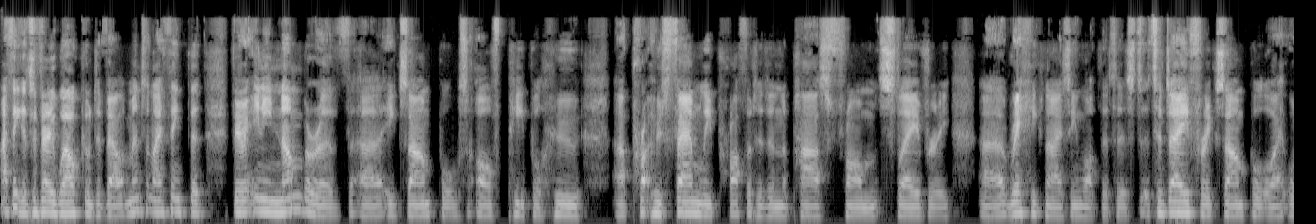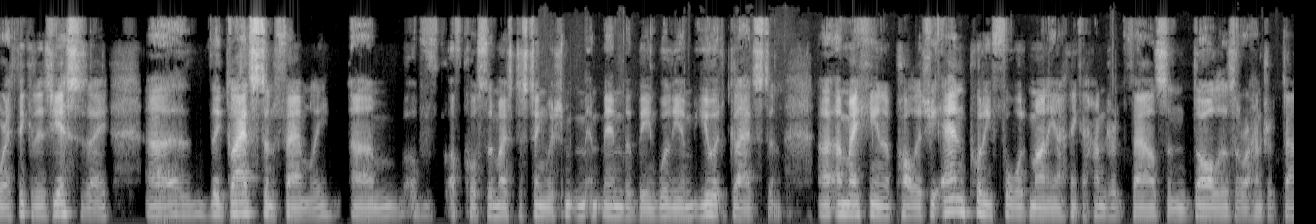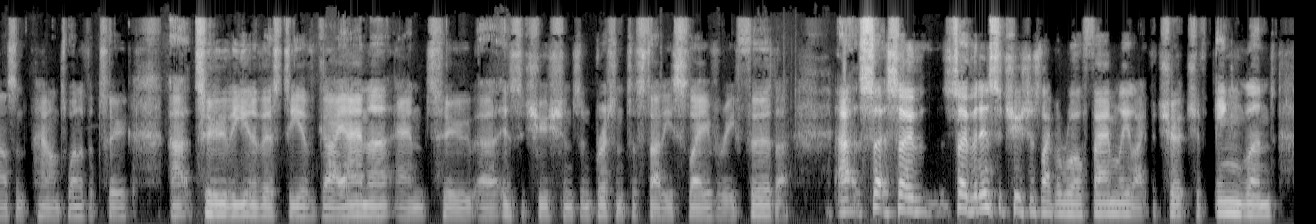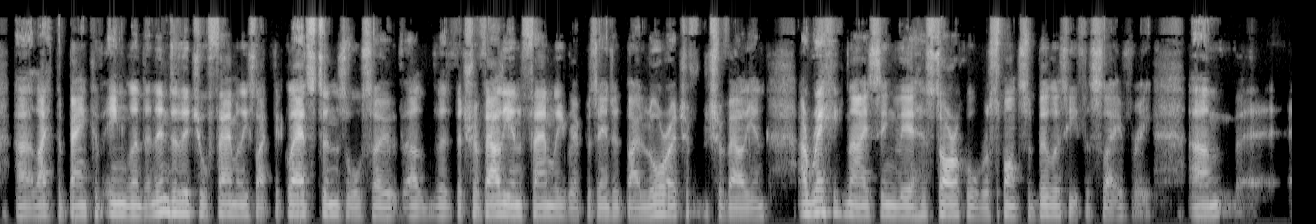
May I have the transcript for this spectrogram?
I think it's a very welcome development, and I think that there are any number of uh, examples of people who uh, pro- whose family profited in the past from slavery, uh, recognizing what this is. Today, for example, or, or I think it is yesterday, uh, the Gladstone family, um, of, of, course, the most distinguished m- member being William Ewart Gladstone, uh, are making an apology and putting forward money. I think hundred thousand dollars or hundred thousand pounds, one of the two, uh, to the University of Guyana and to uh, institutions in Britain to study slavery further. Uh, so, so, so that institutions like the royal family, like the Church of England, uh, like the Bank of England, and individual families like the Gladstones, also uh, the, the Trevelyan family, represented by Laura Trevelyan, are recognizing their historical responsibility for slavery. Um,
